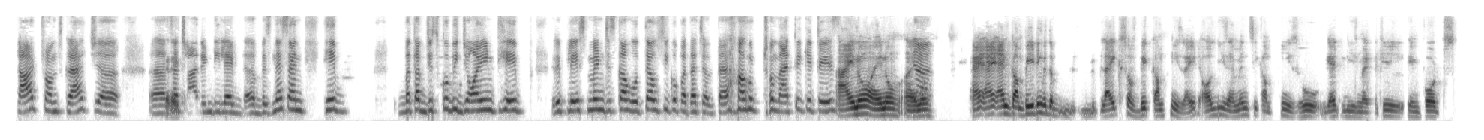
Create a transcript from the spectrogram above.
start from scratch uh, uh, Correct. such R&D led uh, business and hip, मतलब जिसको भी joint hip replacement जिसका होता है उसी को पता चलता है how traumatic it is. I know, I know, I Yeah. know. And, and, and competing with the b- likes of big companies, right? All these MNC companies who get these metal imports,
